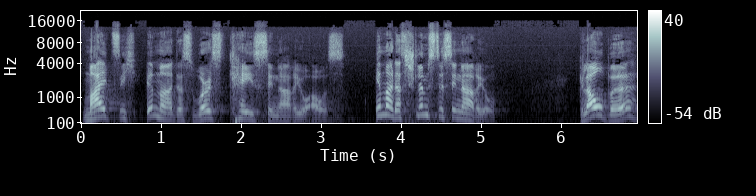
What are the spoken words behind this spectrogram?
malt sich immer das Worst-Case-Szenario aus. Immer das schlimmste Szenario. Glaube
